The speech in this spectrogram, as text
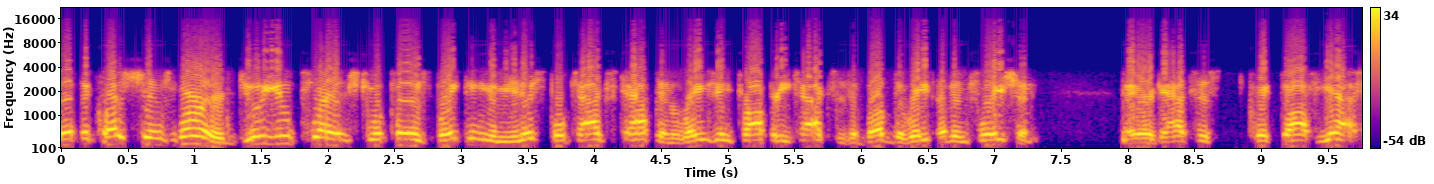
but the questions were, do you pledge to oppose breaking the municipal tax cap and raising property taxes above the rate of inflation? Mayor Gatsas clicked off yes.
